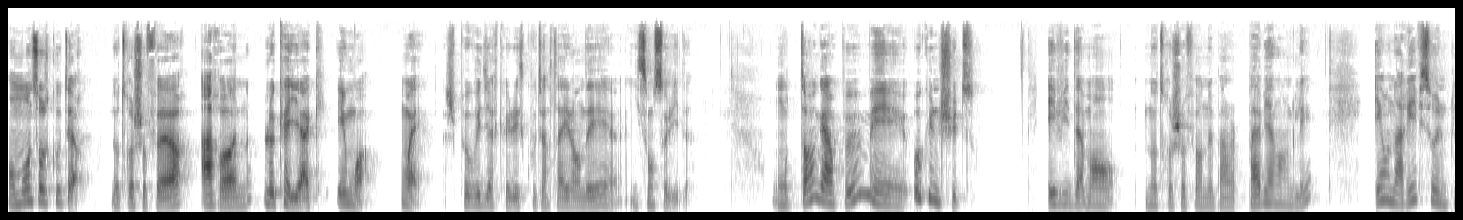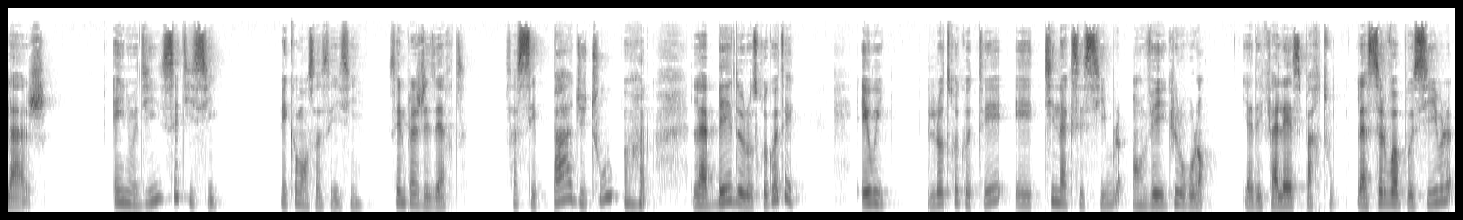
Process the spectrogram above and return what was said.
On monte sur le scooter notre chauffeur, Aaron, le kayak et moi. Ouais, je peux vous dire que les scooters thaïlandais, euh, ils sont solides. On tangue un peu, mais aucune chute. Évidemment, notre chauffeur ne parle pas bien anglais, et on arrive sur une plage. Et il nous dit c'est ici. Mais comment ça c'est ici? C'est une plage déserte. Ça c'est pas du tout la baie de l'autre côté. Et oui, l'autre côté est inaccessible en véhicule roulant. Il y a des falaises partout. La seule voie possible,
